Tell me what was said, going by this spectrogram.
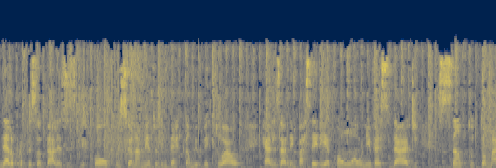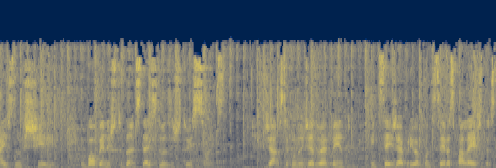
Nela, o professor Thales explicou o funcionamento do intercâmbio virtual, realizado em parceria com a Universidade Santo Tomás, no Chile, envolvendo estudantes das duas instituições. Já no segundo dia do evento, 26 de abril, aconteceram as palestras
